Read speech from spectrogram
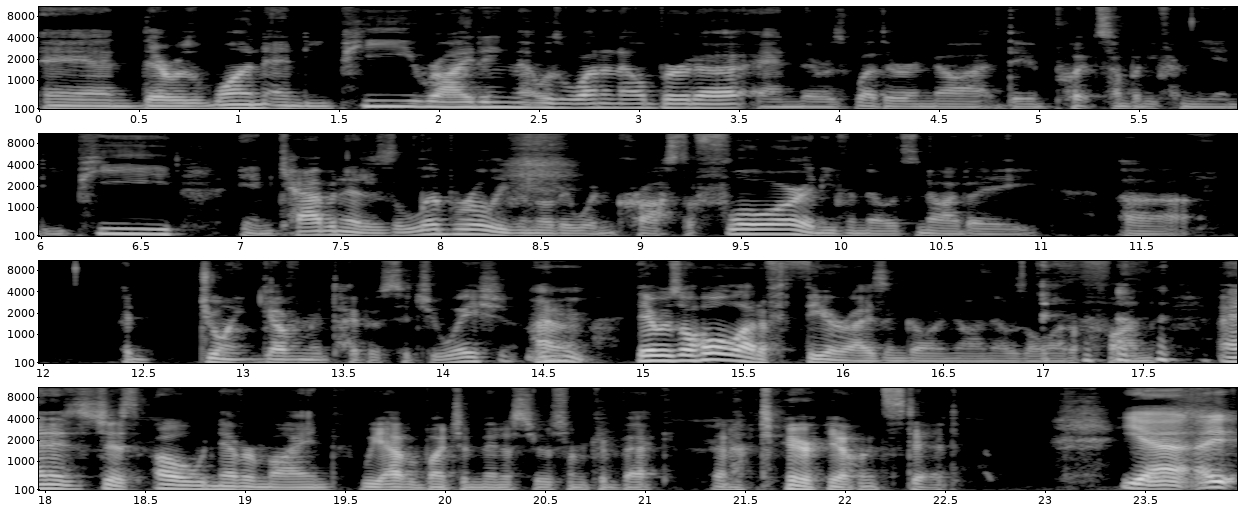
And there was one NDP riding that was won in Alberta, and there was whether or not they'd put somebody from the NDP in cabinet as a liberal, even though they wouldn't cross the floor, and even though it's not a uh, joint government type of situation. Mm-hmm. I don't mm-hmm. know. There was a whole lot of theorizing going on. That was a lot of fun. and it's just, oh, never mind. We have a bunch of ministers from Quebec and Ontario instead. Yeah, I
